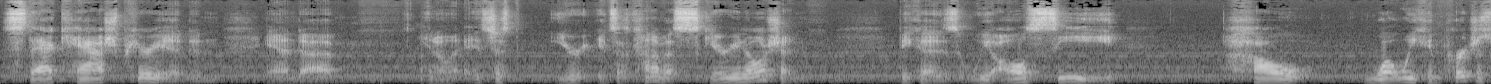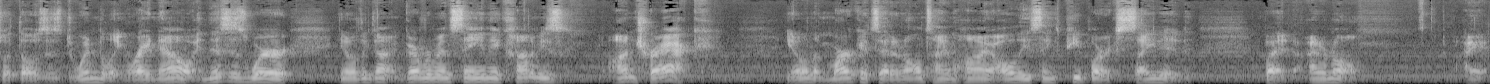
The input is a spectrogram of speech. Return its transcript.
stack cash, period, and and uh, you know, it's just you're it's a kind of a scary notion because we all see how what we can purchase with those is dwindling right now. And this is where, you know, the government's saying the economy's on track. You know, the market's at an all-time high. All these things, people are excited, but I don't know. I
